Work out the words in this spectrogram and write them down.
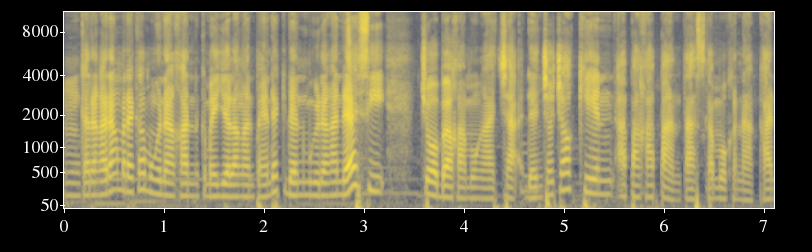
Hmm, kadang-kadang mereka menggunakan kemeja lengan pendek dan menggunakan dasi. Coba kamu ngaca dan cocokin apakah pantas kamu kenakan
